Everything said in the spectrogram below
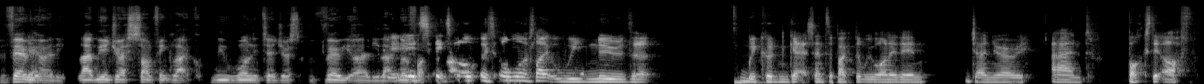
very Yeah. early. Like we addressed something like we wanted to address very early. Like no it's it's al- it's almost like we knew that we couldn't get a centre back that we wanted in January and boxed it off,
